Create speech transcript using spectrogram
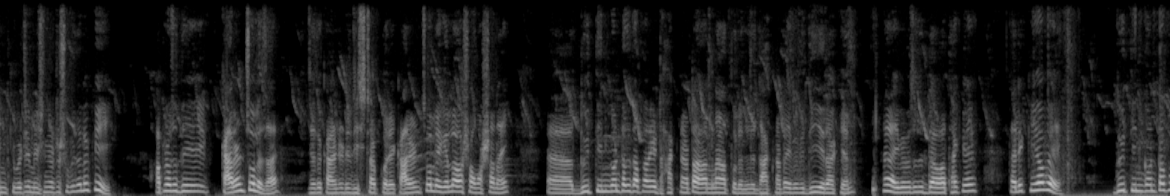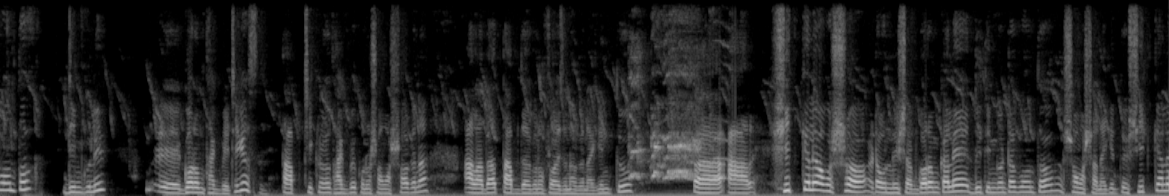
ইনকিউবেটর মেশিনের একটা সুবিধা হলো কি? আপনার যদি কারেন্ট চলে যায়, যেহেতু কারেন্ট কারেন্টটা ডিস্টার্ব করে কারেন্ট চলে গেলেও সমস্যা নাই। দুই তিন ঘণ্টা যদি আপনার এই ঢাকনাটা না তোলেন, যদি ঢাকনাটা এইভাবে দিয়ে রাখেন হ্যাঁ এইভাবে যদি দেওয়া থাকে, তাহলে কি হবে? দুই তিন ঘণ্টা পর্যন্ত ডিমগুলি গরম থাকবে, ঠিক আছে? তাপ ঠিকমতো থাকবে, কোনো সমস্যা হবে না। আলাদা তাপ দেওয়ার কোনো প্রয়োজন হবে না। কিন্তু আর শীতকালে অবশ্য এটা অন্য হিসাব। গরমকালে দুই তিন ঘণ্টা পর্যন্ত সমস্যা নাই, কিন্তু শীতকালে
